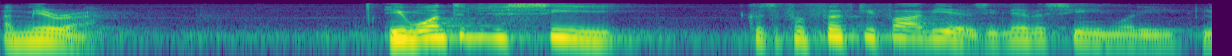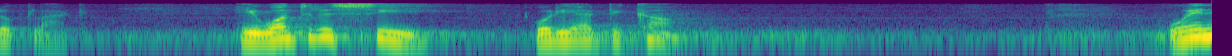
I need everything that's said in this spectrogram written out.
A mirror. He wanted to see, because for 55 years he'd never seen what he looked like. He wanted to see what he had become. When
